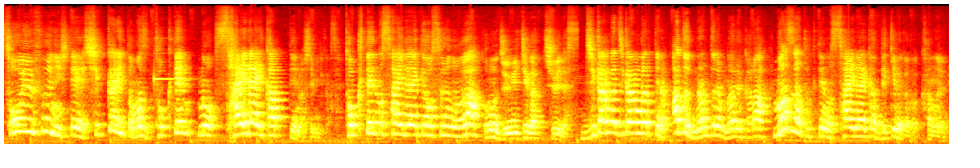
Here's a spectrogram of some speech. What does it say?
そういう風にして、しっかりとまず得点の最大化っていうのをしてみてください。得点の最大化をするのが、この11月中です。時間が時間がっていうのは、後で何とでもなるから、まずは得点の最大化できるかどうか考える。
